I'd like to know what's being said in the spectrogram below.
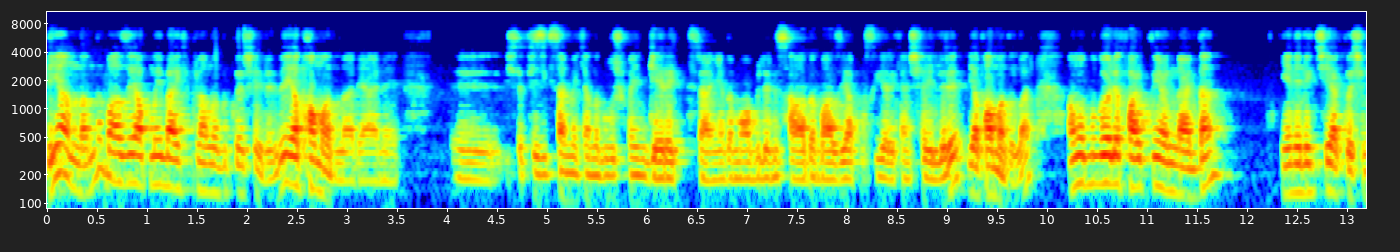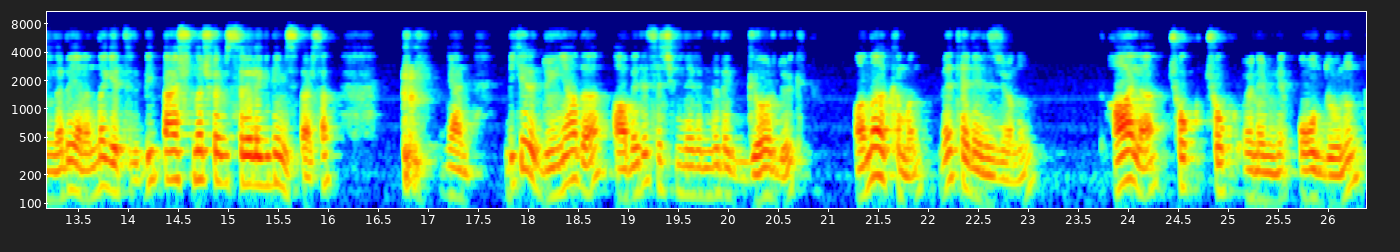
Bir yandan da bazı yapmayı belki planladıkları şeyleri de yapamadılar yani. E, işte fiziksel mekanda buluşmayı gerektiren ya da muhabirlerin sahada bazı yapması gereken şeyleri yapamadılar. Ama bu böyle farklı yönlerden yenilikçi yaklaşımları yanında getirdi. Bir, ben şunları şöyle bir sırayla gideyim istersen. yani bir kere dünyada ABD seçimlerinde de gördük ana akımın ve televizyonun hala çok çok önemli olduğunun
